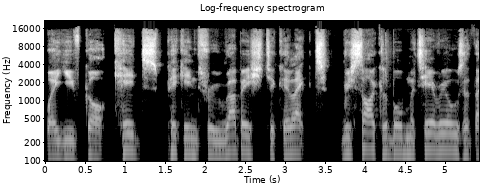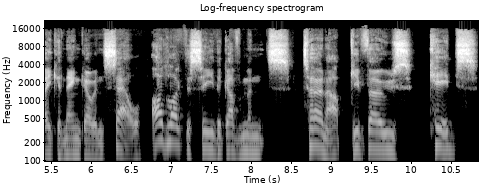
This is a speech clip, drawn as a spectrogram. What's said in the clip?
where you've got kids picking through rubbish to collect recyclable materials that they can then go and sell, I'd like to see the governments turn up, give those kids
